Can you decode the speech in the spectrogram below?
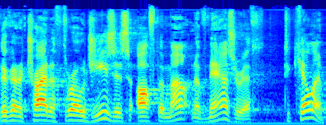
They're going to try to throw Jesus off the mountain of Nazareth to kill him.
